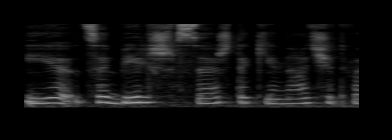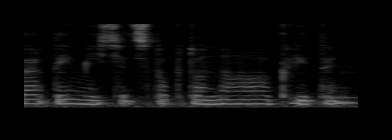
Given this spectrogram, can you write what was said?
І це більш все ж таки на четвертий місяць, тобто на квітень.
